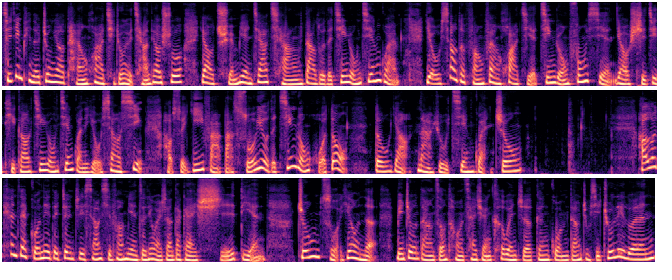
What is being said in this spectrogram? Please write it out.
习近平的重要谈话，其中有强调说，要全面加强大陆的金融监管，有效的防范化解金融风险，要实际提高金融监管的有效性。好，所以依法把所有的金融活动都要纳入监管中。好了，看在国内的政治消息方面，昨天晚上大概十点钟左右呢，民众党总统参选柯文哲跟国民党主席朱立伦、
